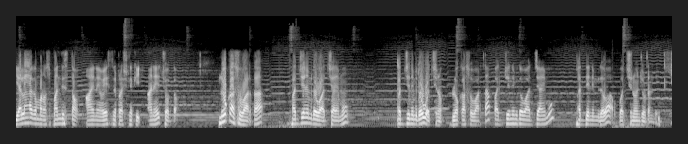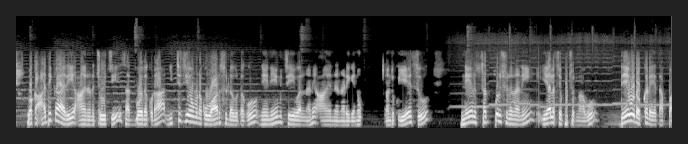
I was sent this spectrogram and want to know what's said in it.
ఎలాగ మనం స్పందిస్తాం ఆయన వేసిన ప్రశ్నకి అనేది చూద్దాం. లోకాసు వార్త పద్దెనిమిదవ అధ్యాయము పద్దెనిమిదవ వచనం. లోకాసు వార్త పద్దెనిమిదవ అధ్యాయము పద్దెనిమిదవ వచ్చిన చూడండి. ఒక అధికారి ఆయనను చూచి సద్బోధకుడా నిత్య జీవమునకు వారసుడగుటకు నేనేమి చేయవలనని ఆయనను అడిగాను. అందుకు యేసు నేను సత్పురుషుడనని ఏల చెప్పుచున్నావు? దేవుడు ఒక్కడే తప్ప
